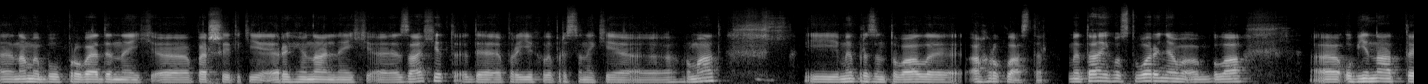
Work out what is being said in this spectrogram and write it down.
е, нами був проведений е, перший такий регіональний е, захід, де приїхали представники громад, і ми презентували агрокластер. Мета його створення була об'єднати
